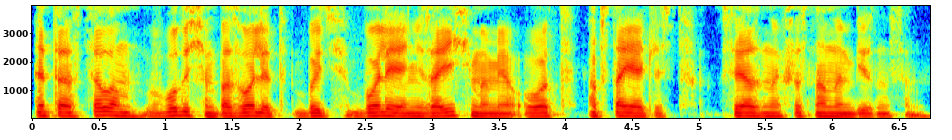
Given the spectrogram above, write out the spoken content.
Это в целом в будущем позволит быть более независимыми от обстоятельств, связанных с основным бизнесом.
